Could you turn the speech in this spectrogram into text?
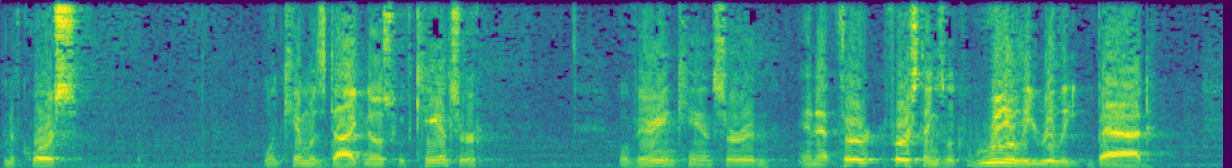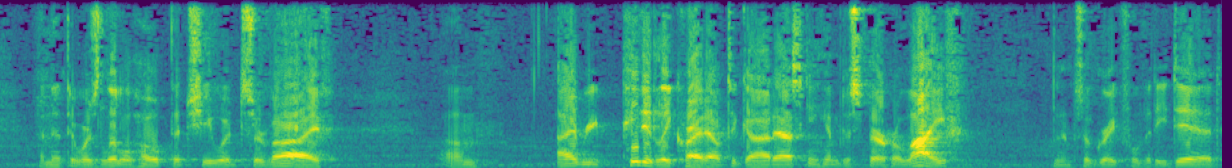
And of course, when Kim was diagnosed with cancer, ovarian cancer, and, and at thir- first things looked really, really bad, and that there was little hope that she would survive. Um, I repeatedly cried out to God, asking Him to spare her life, and I'm so grateful that He did.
